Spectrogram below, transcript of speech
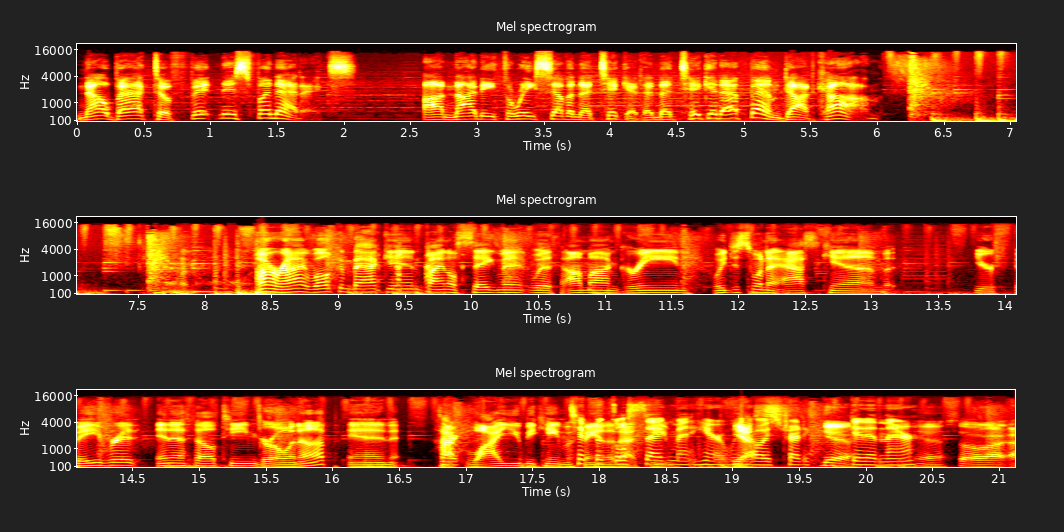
Now back to Fitness Fanatics on 93.7 The Ticket and theticketfm.com. All right, welcome back in. Final segment with Ahman Green. We just want to ask him your favorite NFL team growing up and how, why you became a fan of Typical segment team. here. We Yes. always try to Yeah. get in there. Yeah, so I,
